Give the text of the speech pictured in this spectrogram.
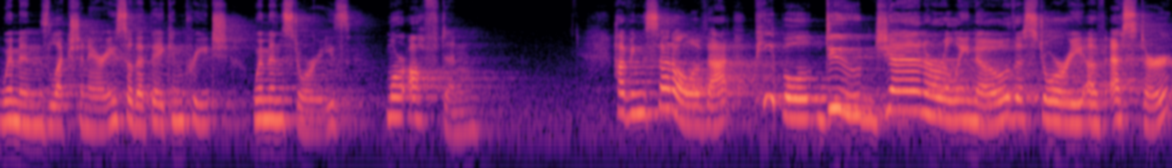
women's lectionary so that they can preach women's stories more often. Having said all of that, people do generally know the story of Esther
